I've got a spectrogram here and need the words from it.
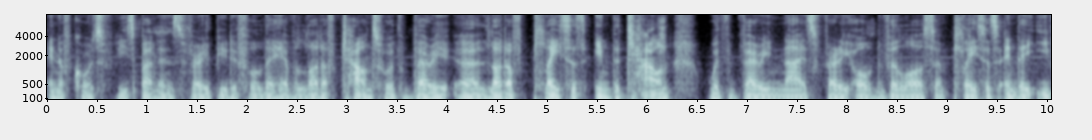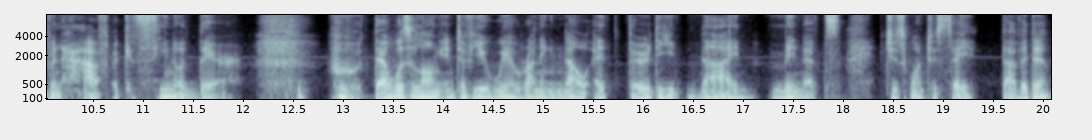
and of course, Wiesbaden is very beautiful. They have a lot of towns with very a uh, lot of places in the town with very nice, very old villas and places, and they even have a casino there. Whew, that was a long interview. We're running now at 39 minutes. Just want to say, Davide,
